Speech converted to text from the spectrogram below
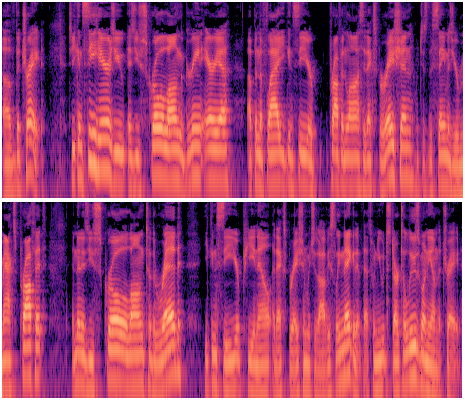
of the trade. So you can see here as you as you scroll along the green area up in the flag, you can see your profit and loss at expiration, which is the same as your max profit. And then as you scroll along to the red, you can see your P&L at expiration, which is obviously negative. That's when you would start to lose money on the trade.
